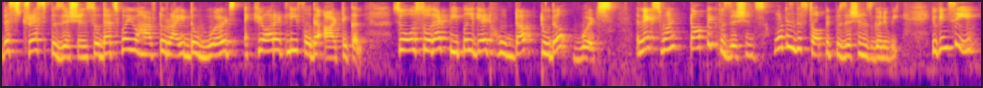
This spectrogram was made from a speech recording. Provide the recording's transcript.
the stress position. So that's why you have to write the words accurately for the article. So, so that people get hooked up to the words. The next one, topic positions. What is this topic position is going to be? You can see,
